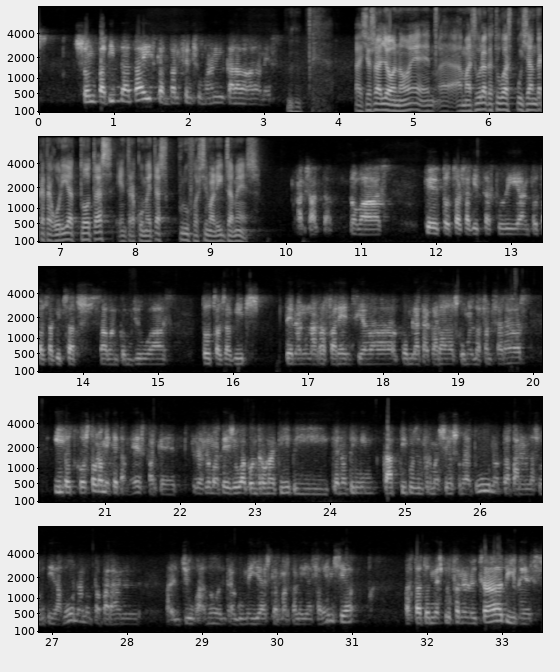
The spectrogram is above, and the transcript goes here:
Són petits detalls que et van fent sumant cada vegada més. Uh -huh. Això és allò, no? Eh? A mesura que tu vas pujant de categoria, totes, entre cometes, professionalitza més. Exacte. Trobes que tots els equips t'estudien, tots els equips saben com jugues, tots els equips tenen una referència de com l'atacaràs, com el defensaràs, i tot costa una miqueta més, perquè no és el mateix jugar contra un equip i que no tinguin cap tipus d'informació sobre tu, no et preparen la sortida bona, no et preparen el jugador, entre comilles, que marca la diferència. Està tot més professionalitzat i més,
